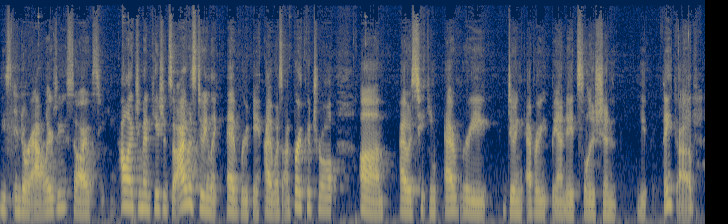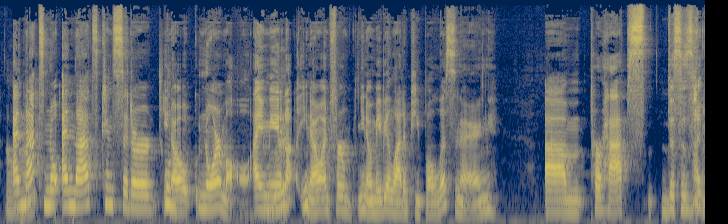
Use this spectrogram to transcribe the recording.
these indoor allergies. So I was taking allergy medication. So I was doing like every I was on birth control. Um, I was taking every doing every band-aid solution you can think of. and um, that's no and that's considered, you know, normal. I mean, you know, and for, you know, maybe a lot of people listening, um, perhaps this is like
